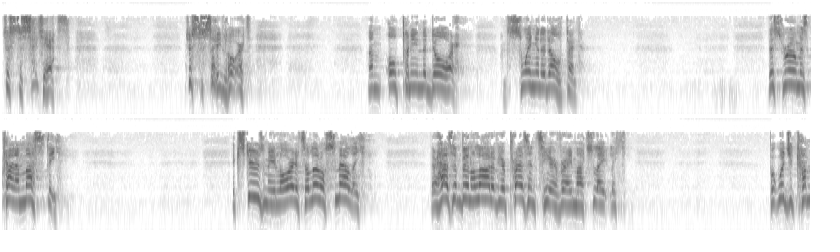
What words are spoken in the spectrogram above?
just to say yes. Just to say, Lord, I'm opening the door. I'm swinging it open. This room is kind of musty. Excuse me, Lord, it's a little smelly. There hasn't been a lot of your presence here very much lately. But would you come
